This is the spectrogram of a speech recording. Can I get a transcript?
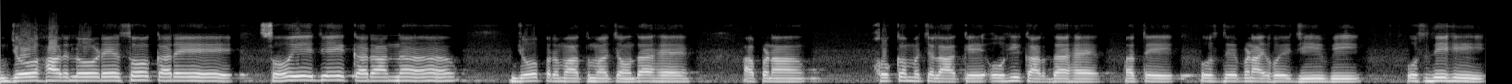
ਜੋ ਹਰ ਲੋੜੇ ਸੋ ਕਰੇ ਸੋਈ ਜੇ ਕਰਨ। ਜੋ ਪ੍ਰਮਾਤਮਾ ਚਾਹੁੰਦਾ ਹੈ, ਆਪਣਾ ਹੁਕਮ ਚਲਾ ਕੇ ਉਹੀ ਕਰਦਾ ਹੈ ਅਤੇ ਉਸ ਦੇ ਬਣਾਏ ਹੋਏ ਜੀਵ ਵੀ ਉਸ ਦੀ ਹੀ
